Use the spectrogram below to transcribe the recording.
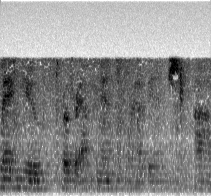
when you wrote your abstinence or had a binge, um,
